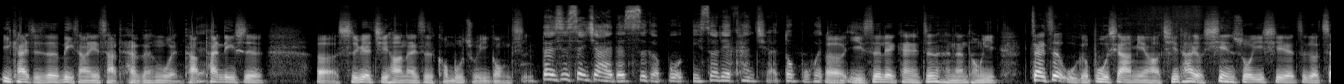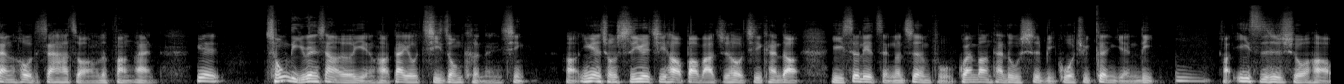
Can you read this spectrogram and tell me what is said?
一开始这个立场也踩得很稳，他判定是。呃，十月七号那一次恐怖主义攻击，但是剩下来的四个部，以色列看起来都不会。呃，以色列看起来真的很难同意。在这五个部下面啊，其实他有限缩一些这个战后的加沙走廊的方案，因为从理论上而言哈，带有几种可能性啊。因为从十一月七号爆发之后，其实看到以色列整个政府官方态度是比过去更严厉。嗯，啊，意思是说哈，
